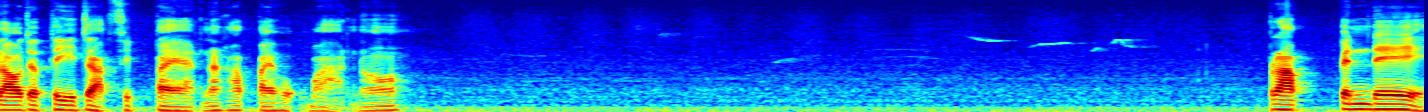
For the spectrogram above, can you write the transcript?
เราจะตีจาก 18 นะครับ ไป 6 บาทเนาะปรับเป็นเดย์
